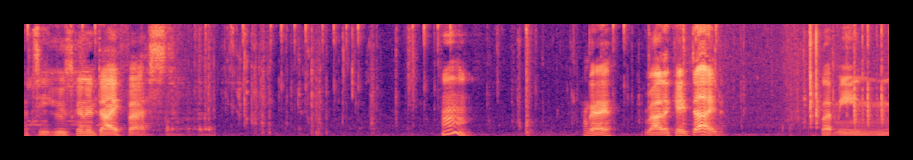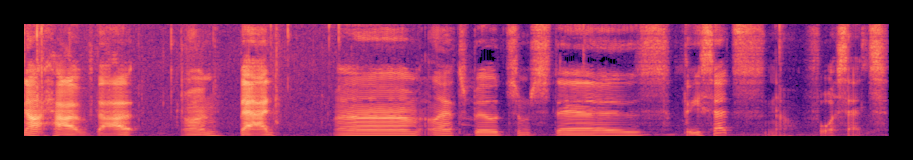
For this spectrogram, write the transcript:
Let's see, who's gonna die first? Hmm. Okay. Raticate died. Let me not have that on. Bad. Um, let's build some stairs. Three sets? No, four sets.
